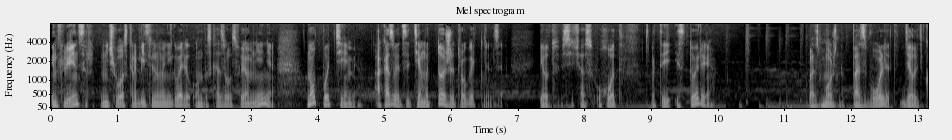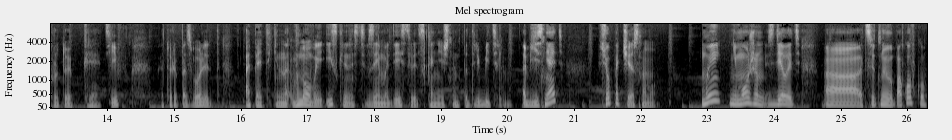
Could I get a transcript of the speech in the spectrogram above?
инфлюенсер ничего оскорбительного не говорил. Он высказывал свое мнение, но по теме. Оказывается, темы тоже трогать нельзя. И вот сейчас уход этой истории, возможно, позволит делать крутой креатив, который позволит опять-таки в новой искренности взаимодействовать с конечным потребителем. Объяснять все по-честному. Мы не можем сделать э, цветную упаковку,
